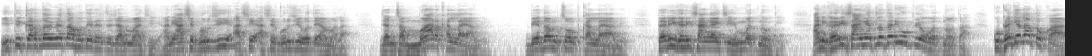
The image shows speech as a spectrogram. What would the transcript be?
इथे कर्तव्यता होते त्याच्या जन्माची. आणि असे गुरुजी असे असे गुरुजी होते आम्हाला ज्यांचा मार खाल्लाय आम्ही. बेदम चोप खाल्लाय आम्ही. तरी घरी सांगायची हिंमत नव्हती. आणि घरी सांगितलं तरी उपयोग होत नव्हता. कुठं गेला तो काळ?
